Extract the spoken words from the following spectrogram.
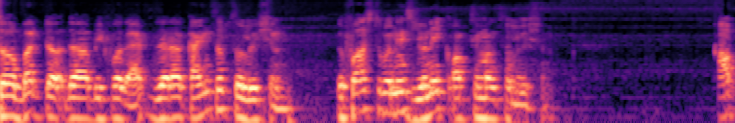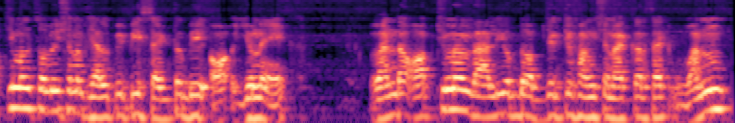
so but uh, the before that there are kinds of solution. The first one is unique optimal solution. Optimal solution of LPP is said to be uh, unique when the optimum value of the objective function occurs at one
